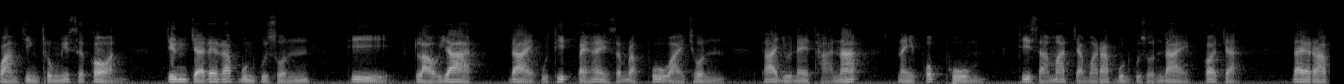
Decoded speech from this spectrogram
ความจริงตรงนี้เสียก่อน จึงจะได้รับบุญกุศลที่เหล่าญาติได้อุทิศไปให้สำหรับผู้วายชน ถ้าอยู่ในฐานะในภพภูมิที่สามารถจะมารับบุญกุศลได้ก็จะได้รับ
